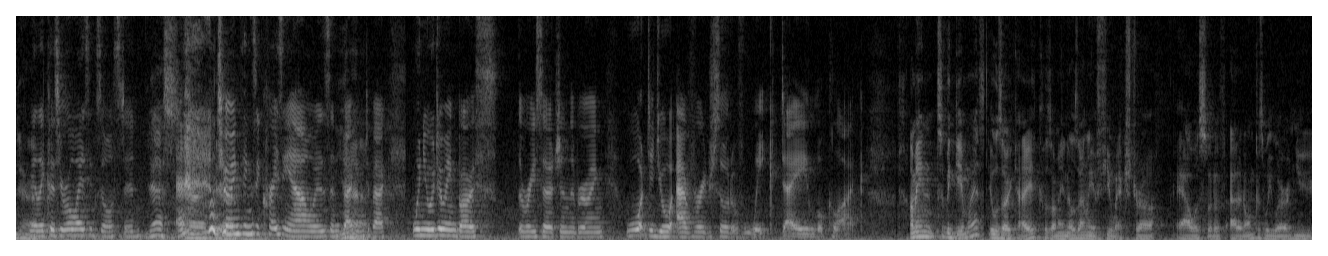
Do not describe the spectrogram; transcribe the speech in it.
Yeah. Really, because you're always exhausted Yes. and yeah, doing things at crazy hours and backing Yeah. to back. When you were doing both the research and the brewing, what did your average sort of weekday look like? I mean, to begin with, it was okay because I mean there was only a few extra hours sort of added on because we were a new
